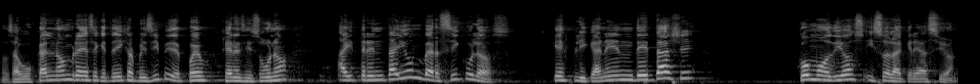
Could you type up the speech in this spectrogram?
O sea, busca el nombre ese que te dije al principio y después Génesis 1. Hay 31 versículos que explican en detalle cómo Dios hizo la creación.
